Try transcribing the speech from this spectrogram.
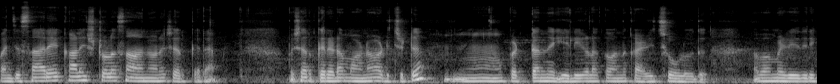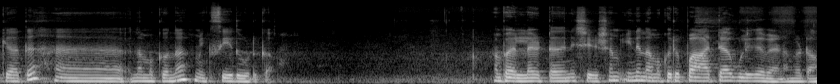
പഞ്ചസാരയേക്കാൾ ഇഷ്ടമുള്ള സാധനമാണ് ശർക്കര. അപ്പോൾ ശർക്കരയുടെ മണം അടിച്ചിട്ട് പെട്ടെന്ന് എലികളൊക്കെ വന്ന് കഴിച്ചോളൂ ഇത്. അപ്പോൾ മെഴുകുതിരിക്കകത്ത് നമുക്കൊന്ന് മിക്സ് ചെയ്ത് കൊടുക്കാം. അപ്പോൾ എല്ലാം ഇട്ടതിന് ശേഷം ഇനി നമുക്കൊരു പാറ്റ ഗുളിക വേണം കേട്ടോ.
